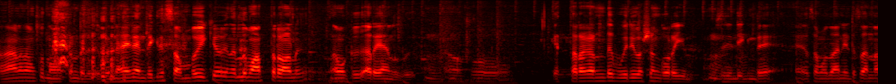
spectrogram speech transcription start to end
അതാണ് നമുക്ക് നോക്കേണ്ടത്. പൊന്നാനിയിൽ എന്തെങ്കിലും സംഭവിക്കുമോ എന്നുള്ളത് മാത്രമാണ് നമുക്ക് അറിയാനുള്ളത്. അപ്പോൾ എത്ര കണ്ട് ഭൂരിപക്ഷം കുറയും മുസ്ലിം ലീഗിന്റെ സമുദായ സമാധാനിയുടെ സ്ഥാന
